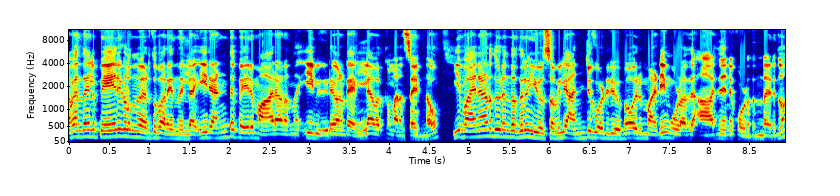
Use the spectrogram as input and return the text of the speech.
അപ്പൊ എന്തായാലും പേരുകളൊന്നും എടുത്ത് പറയുന്നില്ല. ഈ രണ്ട് പേരും ആരാണെന്ന് ഈ വീഡിയോ കണ്ട എല്ലാവർക്കും മനസ്സിലായിട്ടുണ്ടാവും. ഈ വയനാട് ദുരന്തത്തിലും യൂസഫിൽ അഞ്ചു കോടി രൂപ ഒരു മടിയും കൂടാതെ ആദ്യം തന്നെ കൊടുത്തിട്ടുണ്ടായിരുന്നു.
